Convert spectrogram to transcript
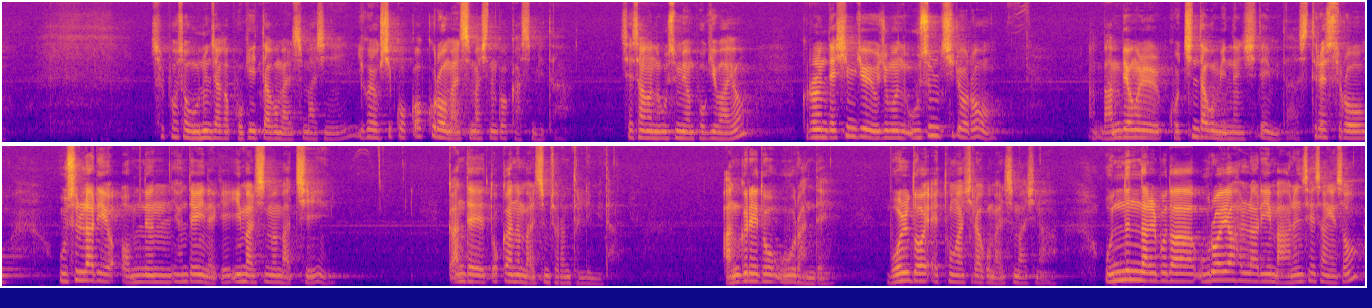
슬퍼서 우는 자가 복이 있다고 말씀하시니 이거 역시 꼭 거꾸로 말씀하시는 것 같습니다. 세상은 웃으면 복이 와요. 그러는데 심지어 요즘은 웃음 치료로 만병을 고친다고 믿는 시대입니다. 스트레스로 웃을 날이 없는 현대인에게 이 말씀은 마치 깐데 똑 까는 말씀처럼 들립니다. 안 그래도 우울한데 뭘 더 애통하시라고 말씀하시나 웃는 날보다 울어야 할 날이 많은 세상에서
